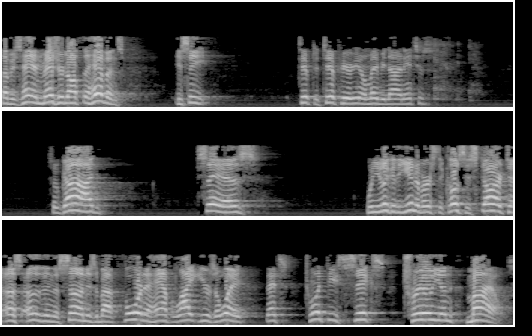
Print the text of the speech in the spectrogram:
of his hand measured off the heavens. You see, tip to tip here, you know, maybe nine inches. So God says, when you look at the universe, the closest star to us other than the sun is about four and a half light years away. That's 26 trillion miles.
